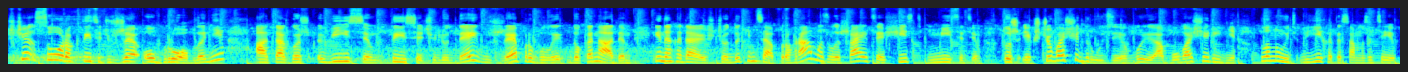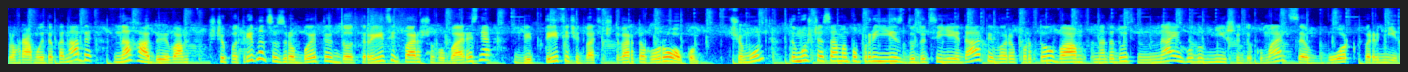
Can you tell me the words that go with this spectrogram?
Ще 40 тисяч вже оброблені, а також 8 тисяч людей вже прибули до Канади. І нагадаю, що до кінця програми залишається 6 місяців. Тож, якщо ваші друзі, ви або ваші рідні планують в'їхати саме за цією програмою до Канади, нагадую вам, що потрібно це зробити до 31 березня 2024 року. Чому? Тому що саме по приїзду до цієї дати в аеропорту вам нададуть найголовніший документ це work permit,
